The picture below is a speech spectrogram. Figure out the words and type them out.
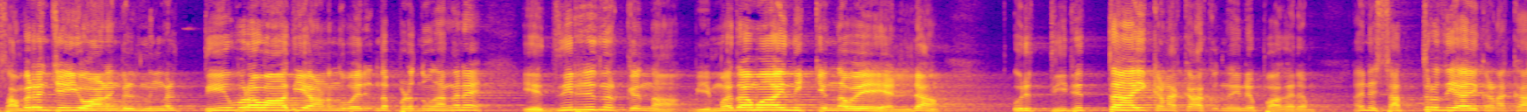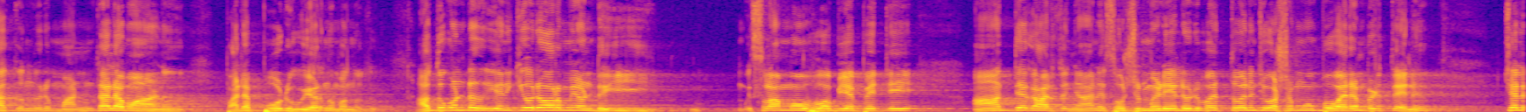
സമരം ചെയ്യുവാണെങ്കിൽ നിങ്ങൾ തീവ്രവാദിയാണെന്ന് വരുന്നപ്പെടുന്നു അങ്ങനെ എതിരി നിൽക്കുന്ന വിമതമായി നിൽക്കുന്നവയെല്ലാം ഒരു തിരുത്തായി കണക്കാക്കുന്നതിന് പകരം അതിന് ശത്രുതയായി കണക്കാക്കുന്ന ഒരു മണ്ഡലമാണ് പലപ്പോഴും ഉയർന്നു വന്നത്. അതുകൊണ്ട് എനിക്കൊരു ഓർമ്മയുണ്ട്. ഈ ഇസ്ലാമോഫോബിയെ പറ്റി ആദ്യകാലത്ത് ഞാൻ സോഷ്യൽ മീഡിയയിൽ ഒരു പത്ത് പതിനഞ്ച് വർഷം മുമ്പ് വരുമ്പോഴത്തേന് ചില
